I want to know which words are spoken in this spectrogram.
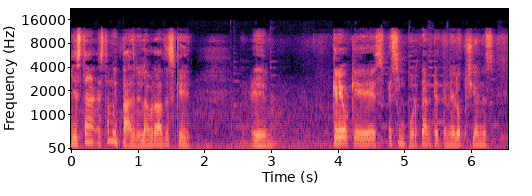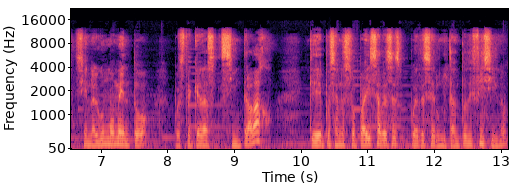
Y está, está muy padre, la verdad es que eh, creo que es, es, importante tener opciones si en algún momento pues te quedas sin trabajo, que pues en nuestro país a veces puede ser un tanto difícil, ¿no?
